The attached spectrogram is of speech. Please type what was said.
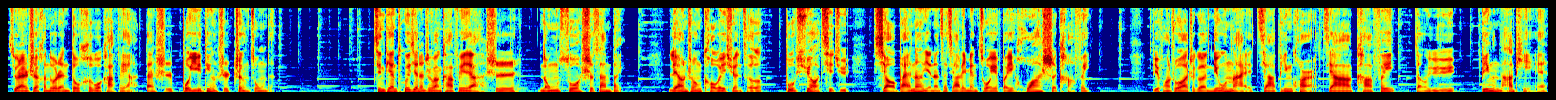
虽然是很多人都喝过咖啡啊，但是不一定是正宗的。今天推荐的这款咖啡呀是浓缩十三倍，两种口味选择，不需要器具。小白呢也能在家里面做一杯花式咖啡，比方说啊，这个牛奶加冰块加咖啡等于冰拿铁，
